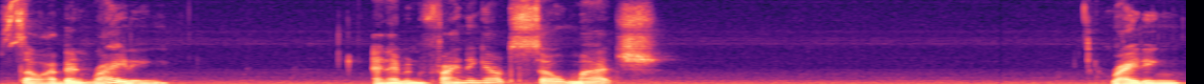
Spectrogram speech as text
So I've been writing, and I've been finding out so much. Writing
